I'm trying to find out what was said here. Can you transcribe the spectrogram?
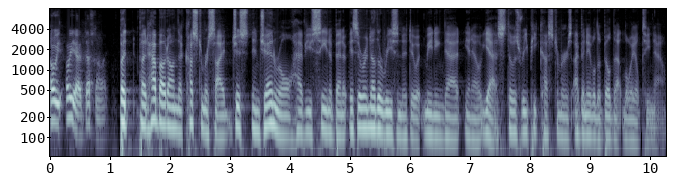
Oh, oh yeah, definitely. But but how about on the customer side? Just in general, have you seen a benefit? Is there another reason to do it? Meaning that you know, yes, those repeat customers, I've been able to build that loyalty now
